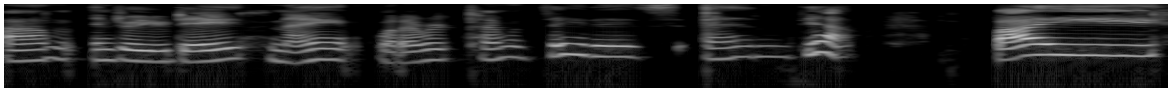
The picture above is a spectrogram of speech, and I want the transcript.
Um, enjoy your day, night, whatever time of day it is. And yeah, bye.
